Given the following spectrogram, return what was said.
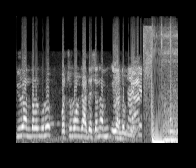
तीव्र आंदोलन करू बच्चूभाऊंच्या आदेशाने आम्ही आंदोलन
